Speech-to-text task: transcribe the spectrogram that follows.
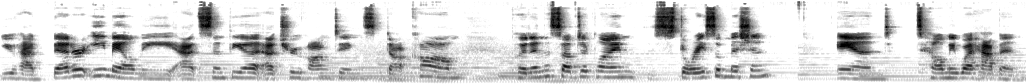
you had better email me at cynthia at truehauntings.com, put in the subject line story submission, and tell me what happened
